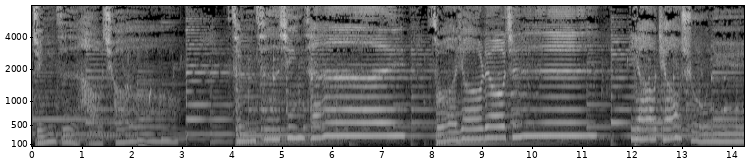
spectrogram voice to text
君子好逑。参差荇菜，左右流之。窈窕淑女，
